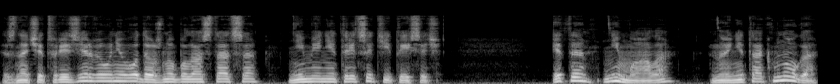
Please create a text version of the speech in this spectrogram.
Значит, в резерве у него должно было остаться не менее 30 тысяч. Это немало, но и не так много,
